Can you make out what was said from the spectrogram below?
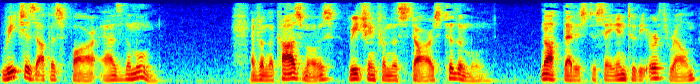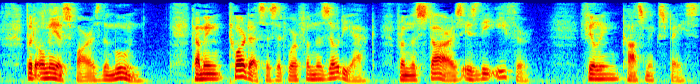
reaches up as far as the moon, and from the cosmos, reaching from the stars to the moon. Not, that is to say, into the earth realm, but only as far as the moon, coming toward us, as it were, from the zodiac, from the stars, is the ether, filling cosmic space.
